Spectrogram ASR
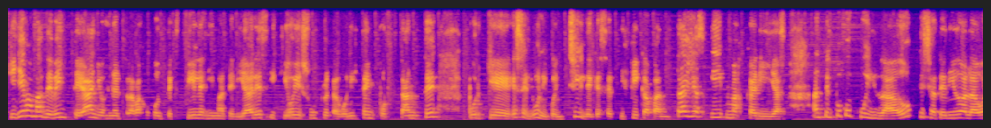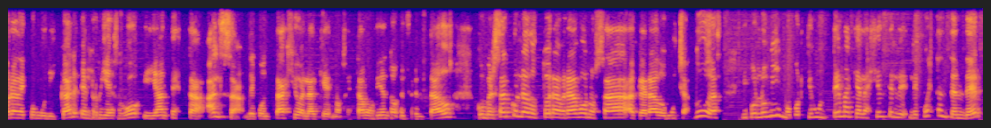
que lleva más de 20 años en el trabajo con textiles y materiales y que hoy es un protagonista importante porque es el único en Chile que certifica pantallas y mascarillas. Ante el poco cuidado que se ha tenido a la hora de comunicar el riesgo y ante esta alza de contagio a la que nos estamos viendo enfrentados, conversar con la doctora Bravo nos ha aclarado muchas dudas y por lo mismo, porque es un tema que a la gente le, le cuesta entender,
